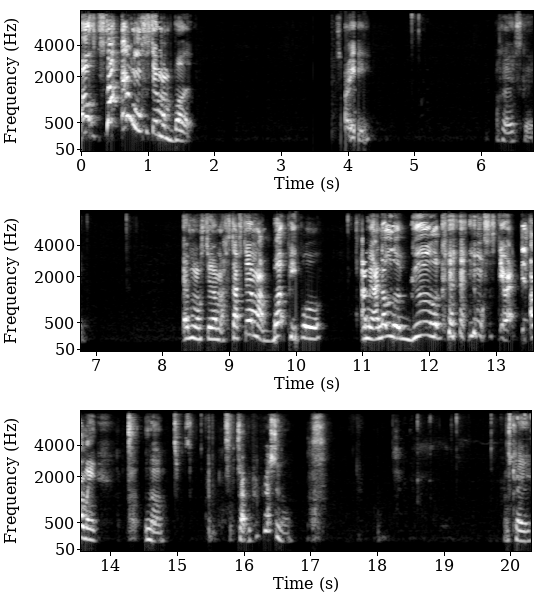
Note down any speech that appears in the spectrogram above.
Oh, stop! Everyone wants to stare at my butt. Sorry. Okay, it's good. Everyone stare my stop staring at my butt, people. I mean, I know look good. Look, he wants to stare at. This. I mean, no. Try to be professional. Okay.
